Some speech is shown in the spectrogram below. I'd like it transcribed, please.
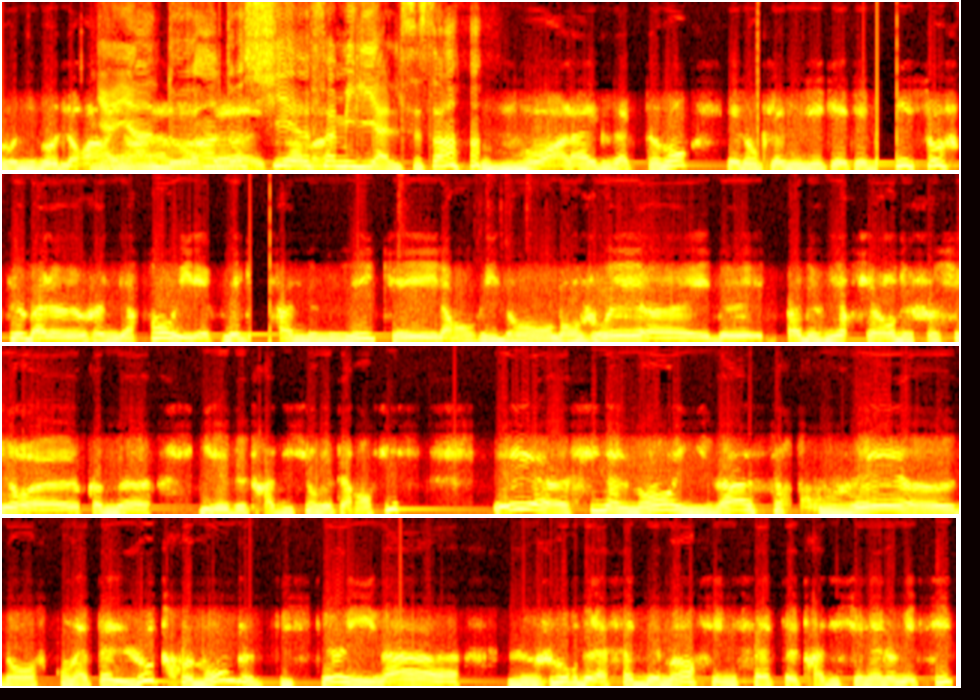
au niveau de leur Il y a, un, do- un arrière-grand-père, dossier euh, familial, c'est ça? Voilà, exactement. Et donc la musique a été bannie, sauf que bah, le jeune garçon, il est méga fan de musique et il a envie d'en jouer euh, et de de pas devenir tireur de chaussures euh, comme euh, il est de tradition de père en fils. Et euh, finalement, il va se retrouver euh, dans ce qu'on appelle l'autre monde, puisqu'il va, euh, le jour de la fête des morts, c'est une fête traditionnelle au Mexique,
